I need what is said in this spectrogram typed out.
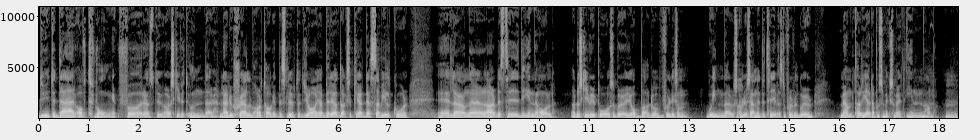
du är inte där av tvång förrän du har skrivit under. Mm. När du själv har tagit beslutet, ja jag är beredd att acceptera dessa villkor, eh, löner, arbetstid, innehåll. Ja, då skriver du på och så börjar du jobba då mm. får du liksom gå in där och skulle ja. du sen inte trivas då får du väl gå ur. Men ta reda på så mycket som möjligt innan. Mm.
